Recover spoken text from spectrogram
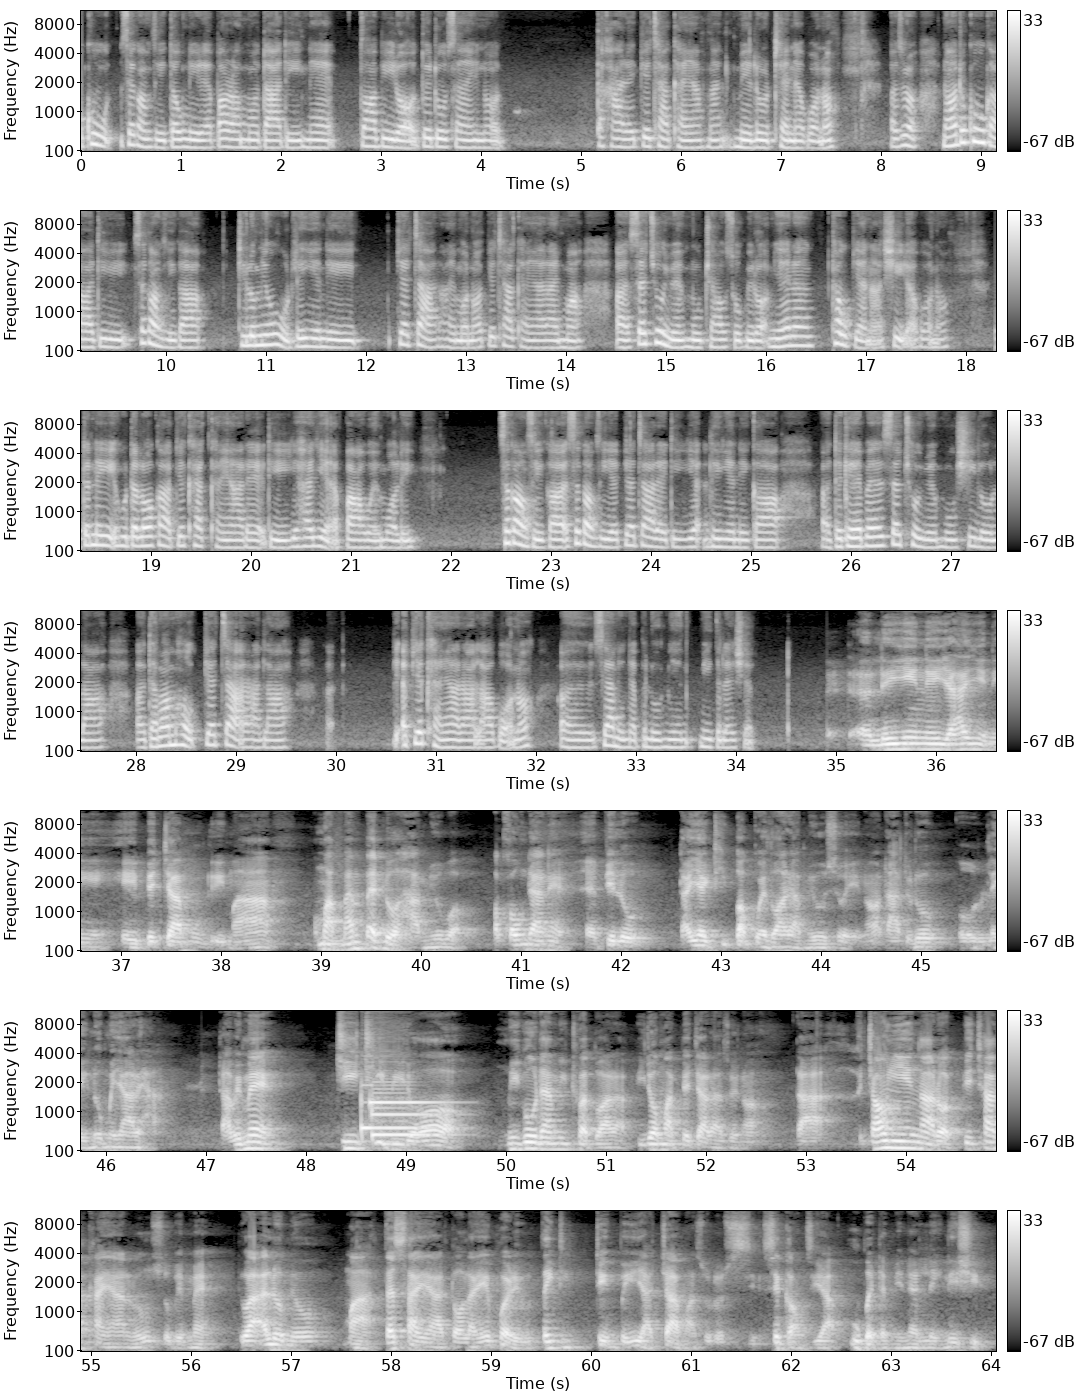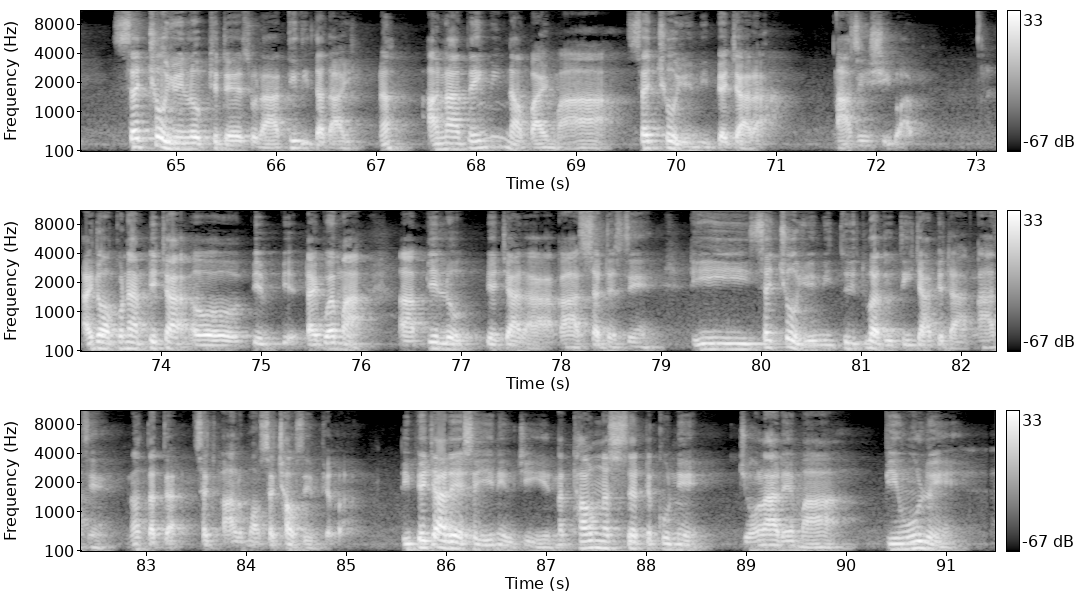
အခုစက်ကောင်စီတုံးနေတဲ့ပါရာမော်တာတွေနဲ့သွားပြီးတော့တွေ့တိုးဆိုင်ရင်တော့တခါလေပြစ်ချခံရမှမယ်လို့ထင်တယ်ပေါ့နော်အဲဆိုတော့နောက်တစ်ခုကဒီစက်ကောင်စီကဒီလိုမျိုးကိုလေရင်နေပြက်ကြတိုင်းပေါ့နော်ပြစ်ချခံရတိုင်းမှာအဲဆက်ချွတ်ရွယ်မှုကြောင့်ဆိုပြီးတော့အများရန်ထုတ်ပြန်တာရှိတာပေါ့နော်တနေ့ဟိုတလောကပြက်ခတ်ခံရတဲ့ဒီရဟတ်ရင်အပါဝင်ပေါ့လေစက်ကောင်စီကစက်ကောင်စီရဲ့ပြက်ကြတဲ့ဒီလေရင်တွေကအဲတကယ်ပဲဆက်ချွရွယ်မှုရှိလို့လားအဲဒါမှမဟုတ်ပြက်ကြတာလား အပြစ်ခံရတာလားပေါ့နော်အဲဆရာအနေနဲ့ဘယ်လိုမြင်မိသလဲရှင်လေရင်နေရဟရင်နေပြကြမှုတွေမှာဥမာမန်ပက်လိုဟာမျိုးပေါ့အကုံတန်းနဲ့ပြစ်လို့တိုက်ရိုက်ထိပောက်ကွဲသွားတာမျိုးဆိုရင်တော့ဒါသူတို့ဟိုလိန်လို့မရတဲ့ဟာဒါပေမဲ့ជីထိပြီးတော့မိကိုတမ်းပြီးထွက်သွားတာပြီးတော့မှပြစ်ကြတာဆိုရင်တော့ဒါအချောင်းရင်းကတော့ပြစ်ချခံရလို့ဆိုပေမဲ့သူကအဲ့လိုမျိုး မှာသက်ဆိုင်ရာဒေါ်လာရေးဖွဲ့တွေကိုတိတ်တိတင်ပေးရကြမှာဆိုလို့စစ်ကောင်စီကဥပဒေမြင်တဲ့လိန်လေးရှိတယ်ဆက်ချုပ်ယွင်းလို့ဖြစ်တယ်ဆိုတာတိတိတတ်တာကြီးနော်အာနာသိမ့်ပြီးနောက်ပိုင်းမှာဆက်ချုပ်ယွင်းပြီးပြက်ကြတာ၅စင်းရှိသွားပြီအဲ့တော့ခုနပြက်ကြဟိုပြက်ပြက်တိုက်ပွဲမှာအာပြစ်လို့ပြက်ကြတာက7စင်းဒီဆက်ချုပ်ယွင်းပြီးသူသူကသူတီးကြပြက်တာ၅စင်းနော်တတ်တတ်ဆက်အားလုံးပေါင်း16စင်းပြက်သွား ဒီပြက်ကြတဲ့စည်ရင်းတွေကိုကြည့်ရင်2021ခုနှစ်ဇွန်လထဲမှာပြင်ဦးလွင်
